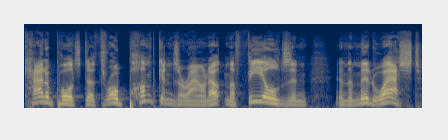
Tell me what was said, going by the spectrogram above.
catapults to throw pumpkins around out in the fields and in the Midwest.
